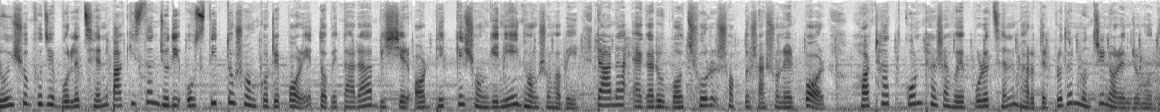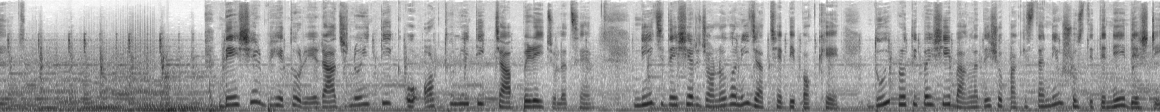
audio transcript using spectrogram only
নৈশভোজে বলেছেন, পাকিস্তান যদি অস্তিত্ব সংকটে পড়ে, তবে তারা বিশ্বের অর্ধেককে সঙ্গে নিয়েই ধ্বংস হবে। টানা এগারো বছর শক্ত শাসনের পর হঠাৎ কোণঠাসা হয়ে পড়েছেন ভারতের প্রধানমন্ত্রী নরেন্দ্র মোদী। দেশের ভেতরে রাজনৈতিক ও অর্থনৈতিক চাপ বেড়েই চলেছে। নিজ দেশের জনগণই যাচ্ছে বিপক্ষে। দুই প্রতিবেশী বাংলাদেশ ও পাকিস্তান নিয়েও স্বস্তিতে নেই দেশটি।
